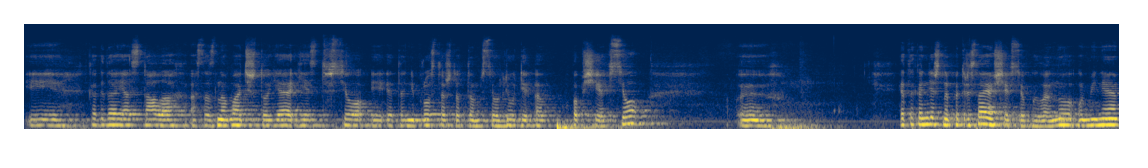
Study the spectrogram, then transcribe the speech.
И когда я стала осознавать, что я есть все, и это не просто, что там все люди, а вообще все, это, конечно, потрясающе все было, но у меня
